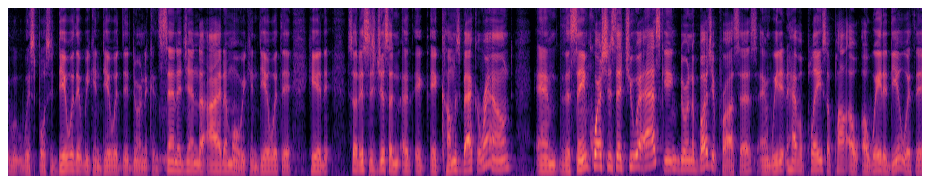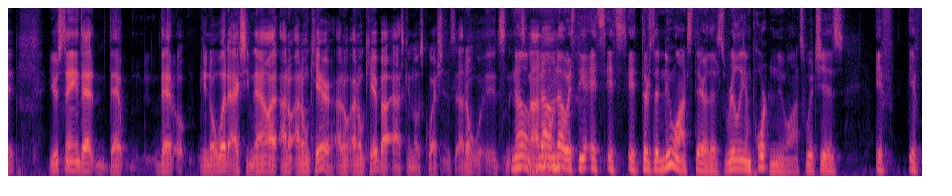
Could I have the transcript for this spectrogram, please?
we're supposed to deal with it. We can deal with it during the consent agenda item, or we can deal with it here. So this is just an, a, it, it comes back around. And the same questions that you were asking during the budget process, and we didn't have a place, a, a, a way to deal with it. You're saying that that that uh, you know what? Actually, now I, I don't I don't care. I don't I don't care about asking those questions. I don't. It's No, it's not no, on, no. It's the it's it's it. There's a nuance there that's really important nuance, which is if if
